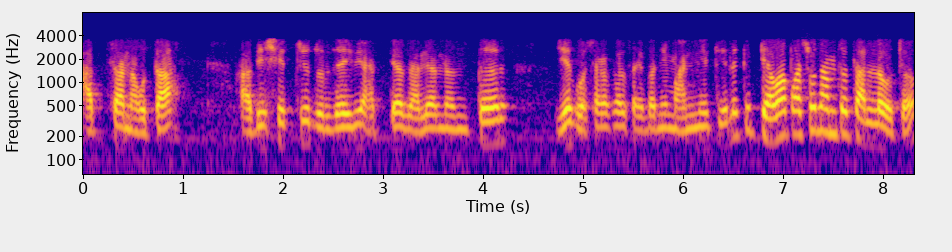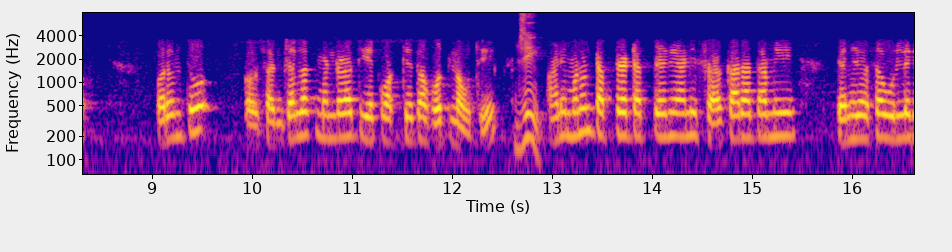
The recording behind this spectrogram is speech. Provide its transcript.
आजचा नव्हता. अभिषेकची दुर्दैवी हत्या झाल्यानंतर जे घोसाळकर साहेबांनी मान्य केलं की तेव्हापासून आमचं चाललं होतं. परंतु संचालक मंडळात एक वाक्यता होत नव्हती. आणि म्हणून टप्प्याटप्प्याने आणि सहकारात आम्ही त्यांनी जसा उल्लेख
